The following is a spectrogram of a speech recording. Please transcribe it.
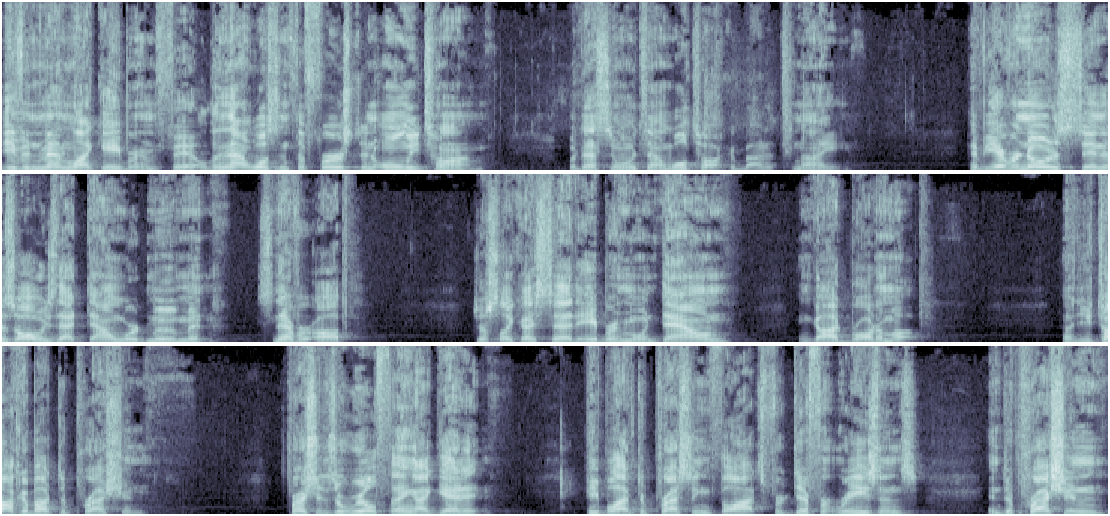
Even men like Abraham failed. And that wasn't the first and only time, but that's the only time we'll talk about it tonight. Have you ever noticed sin is always that downward movement? It's never up. Just like I said, Abraham went down and God brought him up. Now, you talk about depression. Depression's a real thing, I get it. People have depressing thoughts for different reasons. And depression,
